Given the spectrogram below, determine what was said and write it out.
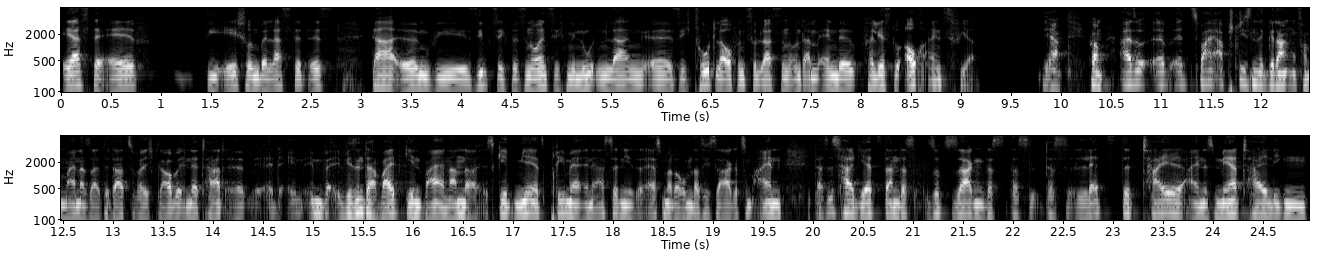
erste Elf, die eh schon belastet ist, da irgendwie 70 bis 90 Minuten lang äh, sich totlaufen zu lassen und am Ende verlierst du auch 1-4. Ja, komm, also äh, zwei abschließende Gedanken von meiner Seite dazu, weil ich glaube in der Tat, äh, im, im, wir sind da weitgehend beieinander. Es geht mir jetzt primär in erster Linie erstmal darum, dass ich sage, zum einen, das ist halt jetzt dann das sozusagen das, das, das letzte Teil eines mehrteiligen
